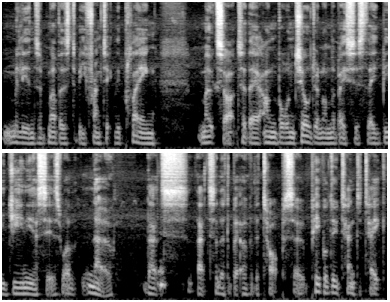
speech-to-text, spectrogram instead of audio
millions of mothers to be frantically playing Mozart to their unborn children on the basis they'd be geniuses. Well, no, that's that's a little bit over the top. So people do tend to take,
